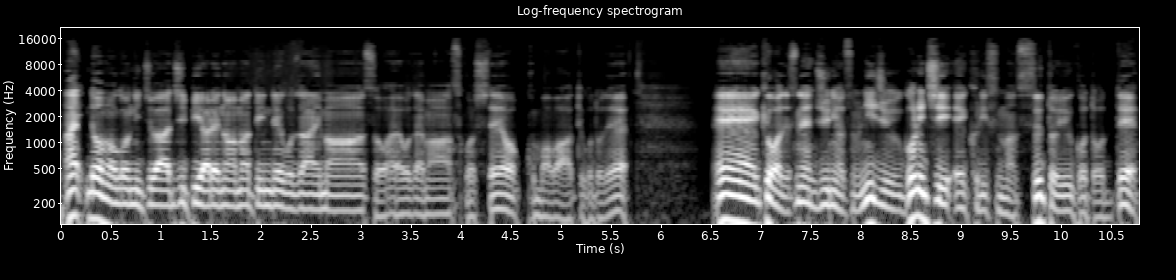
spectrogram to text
はい、どうも、こんにちは。GPRA のマーティンでございます。おはようございます。そして、こんばんは。ということで、えー、今日はですね、12月の25日、えー、クリスマスということで、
